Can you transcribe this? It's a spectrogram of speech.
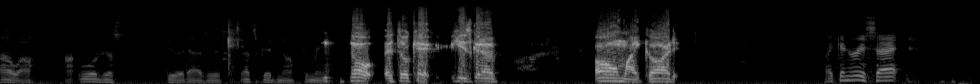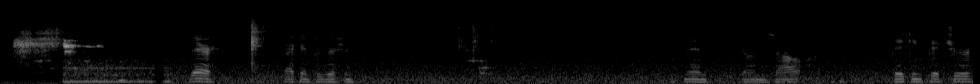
Oh well. Uh, we'll just do it as is. That's good enough for me. No, it's okay. He's gonna. Oh my god. I can reset. There. Back in position. And then guns out. Taking picture.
